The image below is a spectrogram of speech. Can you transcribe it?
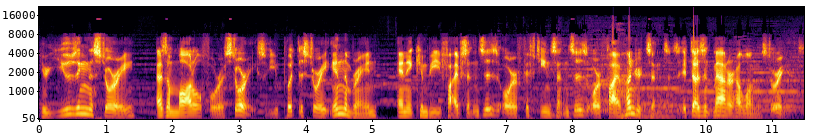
you're using the story as a model for a story. So you put the story in the brain, and it can be five sentences, or 15 sentences, or 500 sentences. It doesn't matter how long the story is.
